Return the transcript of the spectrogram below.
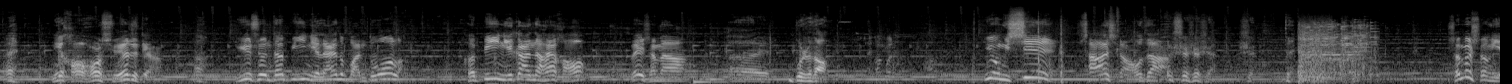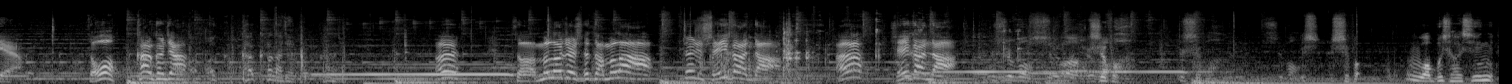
哎，你好好学着点啊。于顺他比你来的晚多了，可比你干的还好，为什么啊？呃，不知道。翻过来用心，傻小子。是是是是，对。什么生意啊？走，看看去。看看看去，看看去。哎，怎么了？这是怎么了？这是谁干的？啊？谁干的？师傅，师傅，师傅，师傅，师傅，师师傅，我不小心。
